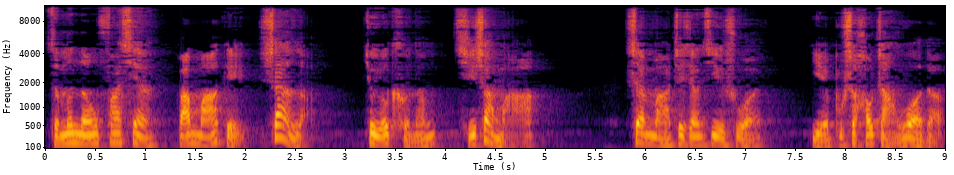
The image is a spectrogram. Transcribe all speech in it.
怎么能发现把马给善了，就有可能骑上马？善马这项技术也不是好掌握的。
